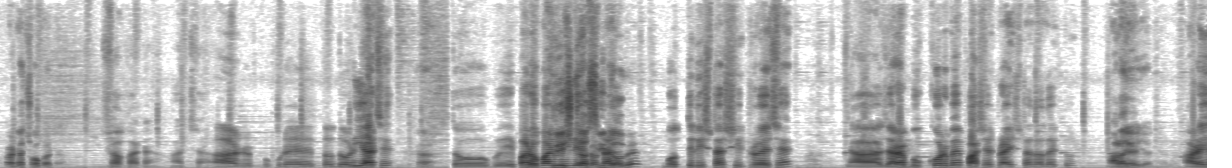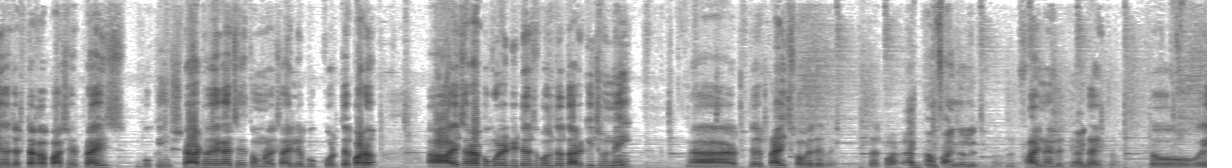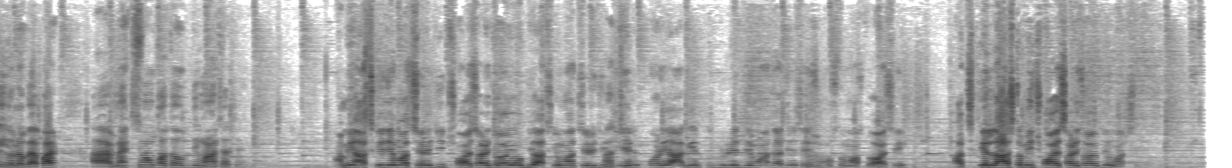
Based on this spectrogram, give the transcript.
কাটা ছ কাটা। ছ কাটা আচ্ছা। আর পুকুরে তো দড়ি আছে। হ্যাঁ। তো এপার ওপার মিলিয়ে টোটাল বত্রিশটা সিট রয়েছে। আর যারা বুক করবে পাশের প্রাইসটা দাদা একটু। আড়াই হাজার টাকা। আড়াই হাজার টাকা পাশের প্রাইস বুকিং স্টার্ট হয়ে গেছে তোমরা চাইলে বুক করতে পারো। এছাড়া পুকুরের ডিটেলস বলতে তো আর কিছু নেই। প্রাইস কবে দেবে? তারপর? একদম ফাইনালে দিন। ফাইনালের দিন তাই তো? তো এই হলো ব্যাপার। আর ম্যাক্সিমাম কত অবধি মাছ আছে? আমি আজকে যে মাছ ছেড়েছি ছয় সাড়ে ছয় অবধি আজকে মাছ ছেড়েছি। আচ্ছা। এরপরে আগের পুকুরের যে মাছ আছে সেই সমস্ত মাছ তো আছেই। আজকে লাস্ট আমি ছয় সাড়ে ছয় অবধি মাছ ছেড়েছি।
